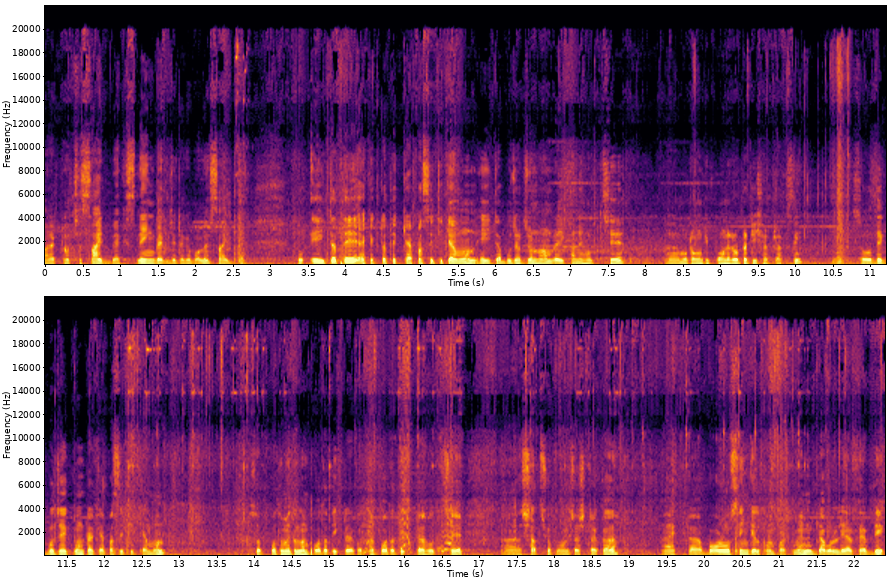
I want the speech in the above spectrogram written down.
আর একটা হচ্ছে সাইড ব্যাগ স্লিং ব্যাগ যেটাকে বলে সাইড ব্যাগ তো এইটাতে এক একটাতে ক্যাপাসিটি কেমন, এইটা বোঝার জন্য আমরা এখানে হচ্ছে মোটামুটি পনেরোটা টি শার্ট রাখছি। সো দেখব যে কোনটার ক্যাপাসিটি কেমন। সো প্রথমে ধরলাম পদাতিকটার কথা। পদাতিকটা হচ্ছে সাতশো পঞ্চাশ টাকা। একটা বড় single compartment double layer fabric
